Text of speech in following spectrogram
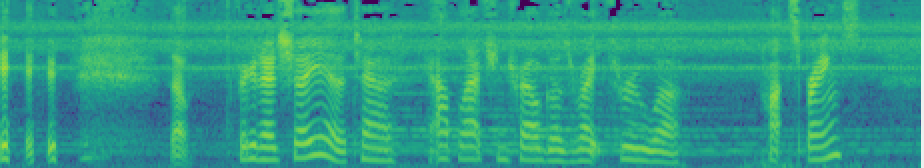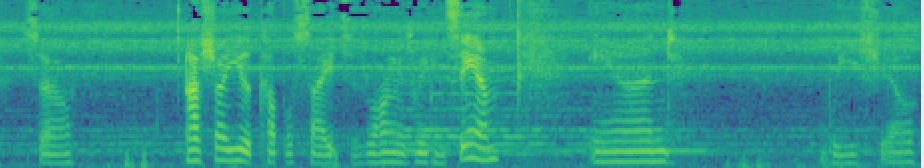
so, figured I'd show you. The Appalachian Trail goes right through uh, Hot Springs. So, I'll show you a couple sites as long as we can see them. And we shall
